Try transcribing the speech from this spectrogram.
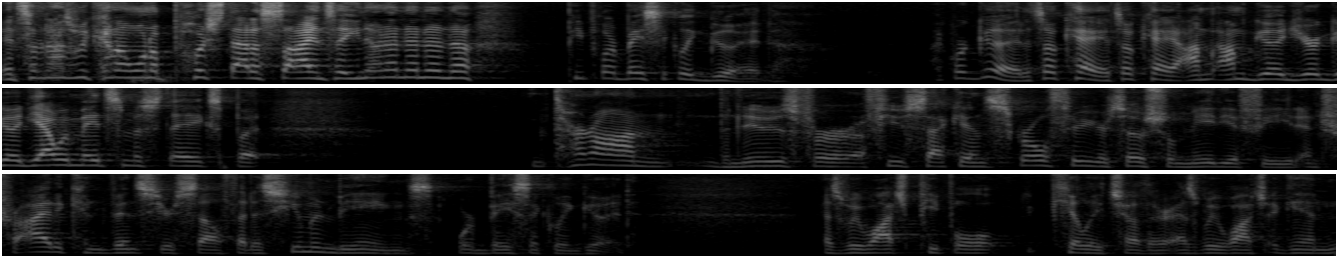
And sometimes we kind of want to push that aside and say, no, no, no, no, no. People are basically good. Like, we're good. It's okay. It's okay. I'm, I'm good. You're good. Yeah, we made some mistakes, but turn on the news for a few seconds, scroll through your social media feed, and try to convince yourself that as human beings, we're basically good. as we watch people kill each other, as we watch, again,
